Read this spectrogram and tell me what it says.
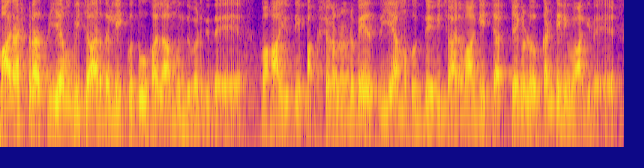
ಮಹಾರಾಷ್ಟ್ರ ಸಿಎಂ ವಿಚಾರದಲ್ಲಿ ಕುತೂಹಲ ಮುಂದುವರೆದಿದೆ. ಮಹಾಯುತಿ ಪಕ್ಷಗಳ ನಡುವೆ ಸಿಎಂ ಹುದ್ದೆ ವಿಚಾರವಾಗಿ ಚರ್ಚೆಗಳು ಕಂಟಿನ್ಯೂ ಆಗಿದೆ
